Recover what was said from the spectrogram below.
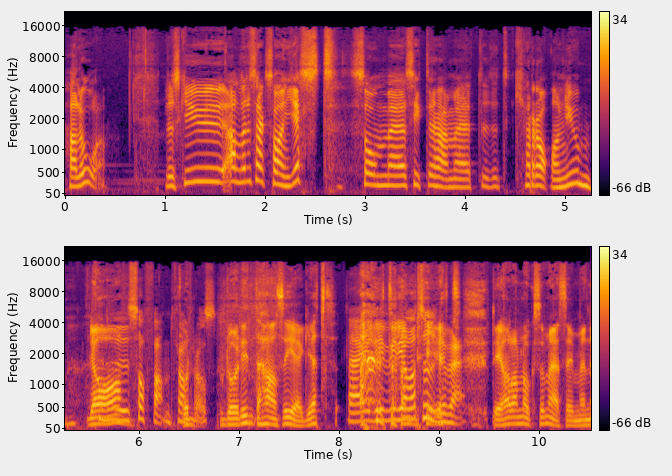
Hallå! Vi ska ju alldeles strax ha en gäst som eh, sitter här med ett litet kranium Ja, i soffan framför oss. Och då är det inte hans eget. Nej, det vill jag vara tydlig det- med. Det har han också med sig men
